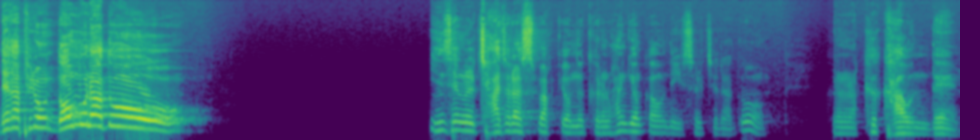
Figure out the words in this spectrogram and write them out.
내가 비록 너무나도 인생을 좌절할 수밖에 없는 그런 환경 가운데 있을지라도 그러나 그 가운데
